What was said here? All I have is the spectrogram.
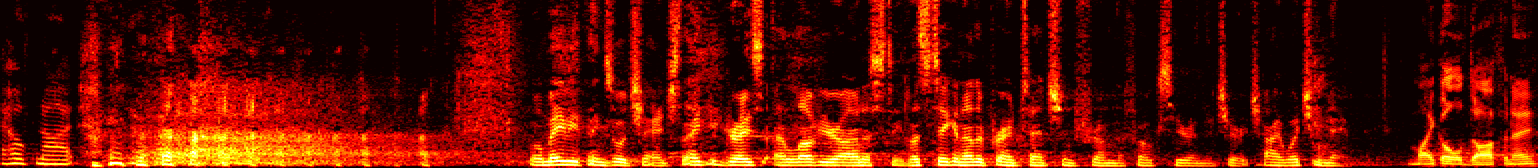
I hope not. Well, maybe things will change. Thank you, Grace. I love your honesty. Let's take another prayer intention from the folks here in the church. Hi, what's your name? Michael Dauphiné.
